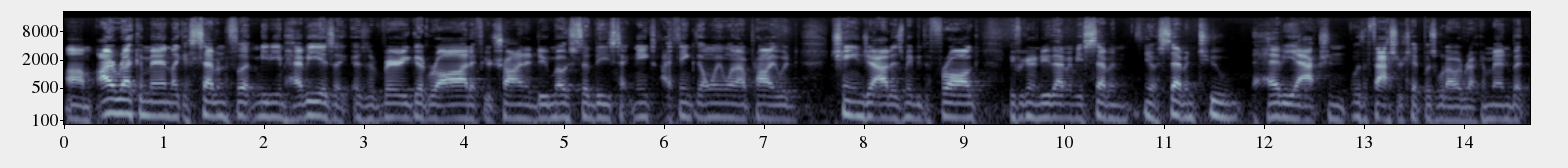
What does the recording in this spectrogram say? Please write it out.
Um, I recommend like a seven foot medium heavy is a, is a very good rod if you're trying to do most of these techniques. I think the only one I probably would change out is maybe the frog. If you're going to do that, maybe a seven, you know, seven two heavy action with a faster tip is what I would recommend. But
